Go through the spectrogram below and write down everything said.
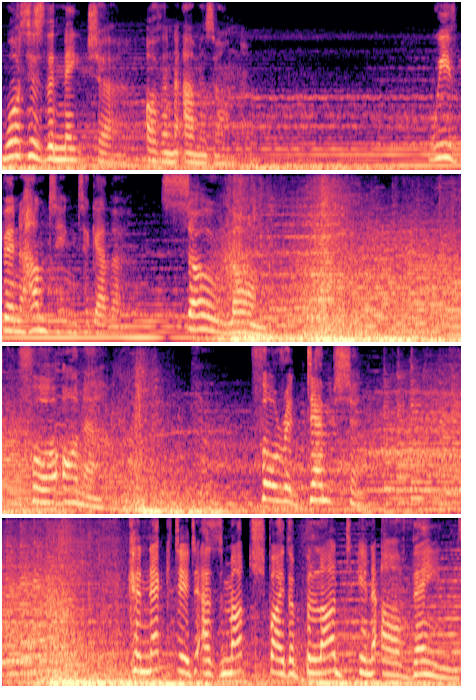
What is the nature of an Amazon? We've been hunting together so long. For honor. For redemption. Connected as much by the blood in our veins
